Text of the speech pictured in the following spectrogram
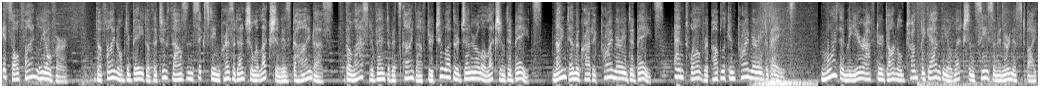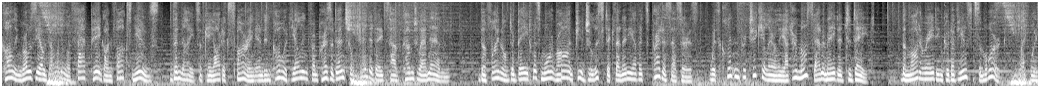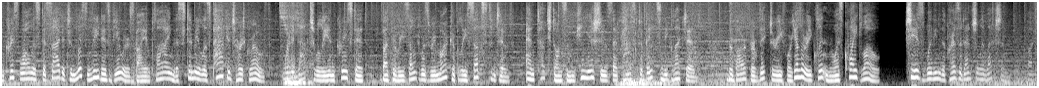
It's all finally over. The final debate of the 2016 presidential election is behind us, the last event of its kind after two other general election debates, nine Democratic primary debates, and 12 Republican primary debates. More than a year after Donald Trump began the election season in earnest by calling Rosie O'Donnell a fat pig on Fox News, the nights of chaotic sparring and inchoate yelling from presidential candidates have come to an end. The final debate was more raw and pugilistic than any of its predecessors, with Clinton particularly at her most animated to date. The moderating could have used some work, like when Chris Wallace decided to mislead his viewers by implying the stimulus package hurt growth, when it actually increased it, but the result was remarkably substantive, and touched on some key issues that past debates neglected. The bar for victory for Hillary Clinton was quite low. She is winning the presidential election, but...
